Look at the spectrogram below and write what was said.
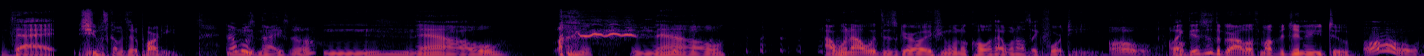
that she was coming to the party. That was nice though. Now, now, I went out with this girl. If you want to call that, when I was like fourteen. Oh, Like this is the girl I lost my virginity to. Oh,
